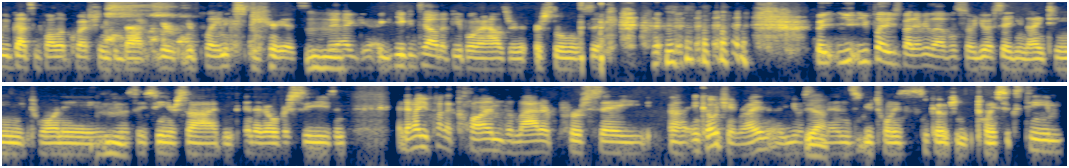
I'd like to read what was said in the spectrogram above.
We've got some follow up questions about your, your playing experience. Mm-hmm. I, I, you can tell that people in our house are, are still a little sick. but you, you've played at just about every level. So USA U19, U20, mm-hmm. USA senior side, and, and, then overseas. And, and now you've kind of climbed the ladder per se uh, in coaching, right? USA uh, yeah. men's U20 assistant coach in 2016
